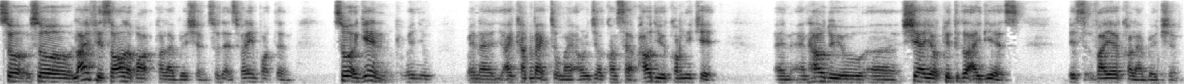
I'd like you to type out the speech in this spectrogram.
So, so life is all about collaboration. So that's very important. So again, when you when I, I come back to my original concept, how do you communicate? And, and how do you uh, share your critical ideas? It's via collaboration.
